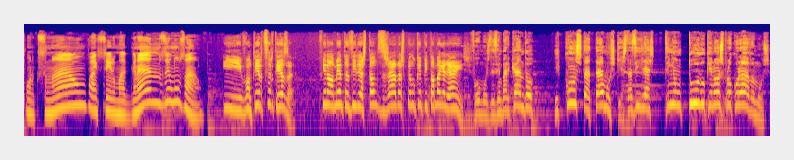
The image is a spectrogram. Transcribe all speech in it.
Porque senão vai ser uma grande desilusão. E vão ter de certeza. Finalmente as ilhas estão desejadas pelo Capitão Magalhães. Fomos desembarcando e constatamos que estas ilhas tinham tudo o que nós procurávamos.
